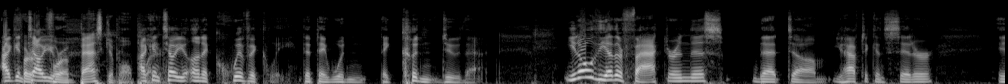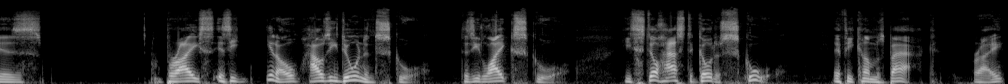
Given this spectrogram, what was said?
I can for, tell you for a basketball player. I can tell you unequivocally that they wouldn't, they couldn't do that. You know, the other factor in this that um, you have to consider is Bryce. Is he, you know, how's he doing in school? Does he like school? He still has to go to school if he comes back, right?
